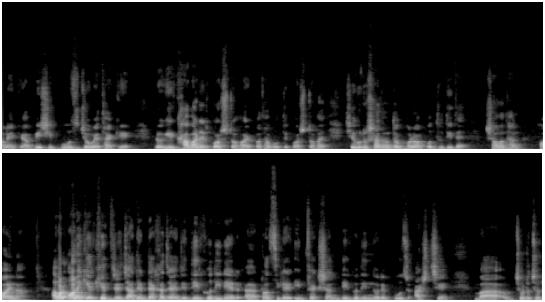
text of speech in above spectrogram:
অনেক বেশি পুষ জমে থাকে, রোগীর খাবারের কষ্ট হয়, কথা বলতে কষ্ট হয়, সেগুলো সাধারণত ঘরোয়া পদ্ধতিতে সমাধান হয় না। আবার অনেকের ক্ষেত্রে যাদের দেখা যায় যে দীর্ঘদিনের টনসিলের ইনফেকশন দীর্ঘদিন ধরে পুজ আসছে বা ছোট ছোট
